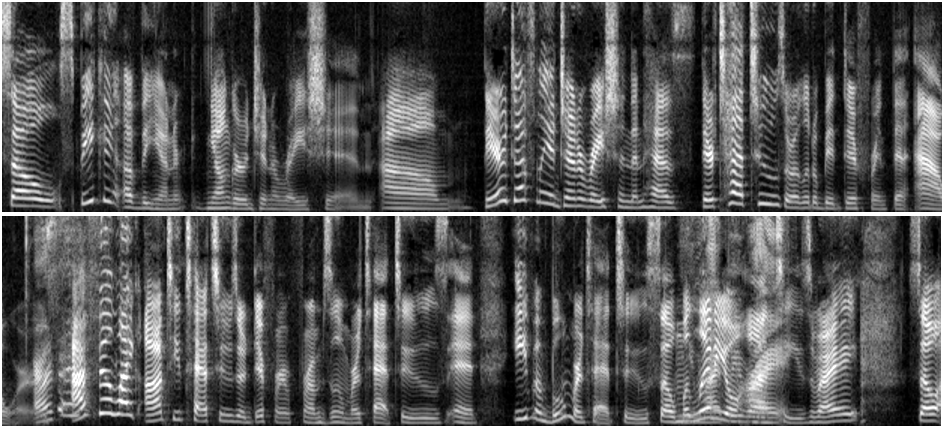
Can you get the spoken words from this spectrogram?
So, speaking of the young, younger generation, um, they're definitely a generation that has their tattoos are a little bit different than ours. I feel like auntie tattoos are different from Zoomer tattoos and even Boomer tattoos. So, millennial right. aunties, right? So,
